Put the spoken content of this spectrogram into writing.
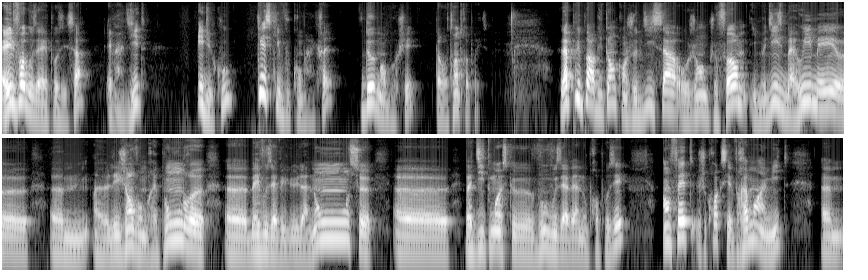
Et une fois que vous avez posé ça, eh bien dites, et du coup, qu'est-ce qui vous convaincrait de m'embaucher dans votre entreprise? La plupart du temps, quand je dis ça aux gens que je forme, ils me disent bah oui, mais euh, euh, euh, les gens vont me répondre bah, vous avez lu l'annonce, bah, dites-moi ce que vous, vous avez à nous proposer ». En fait, je crois que c'est vraiment un mythe. Euh,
